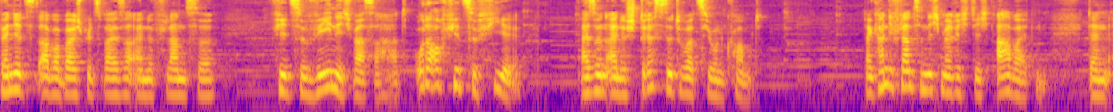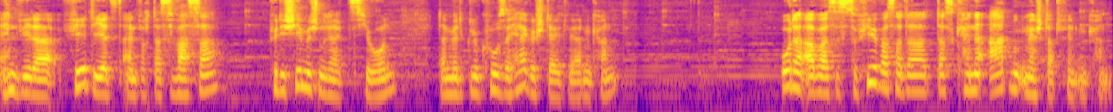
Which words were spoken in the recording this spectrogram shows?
Wenn jetzt aber beispielsweise eine Pflanze viel zu wenig Wasser hat oder auch viel zu viel, also in eine Stresssituation kommt, dann kann die Pflanze nicht mehr richtig arbeiten. Denn entweder fehlt ihr jetzt einfach das Wasser für die chemischen Reaktionen, damit Glucose hergestellt werden kann, oder aber es ist zu viel Wasser da, dass keine Atmung mehr stattfinden kann.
